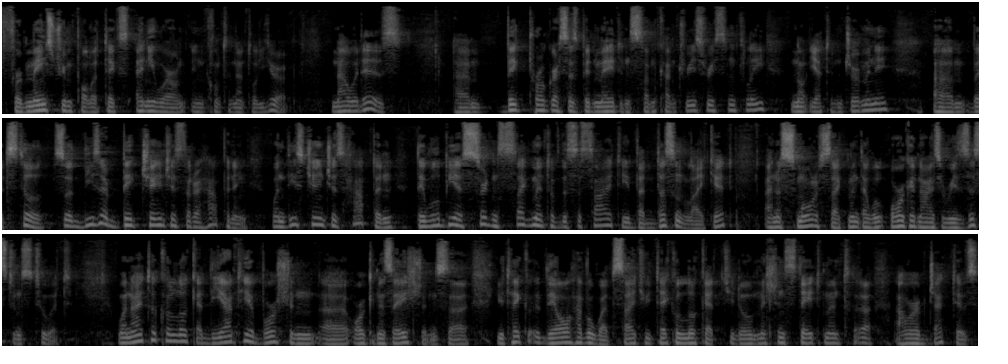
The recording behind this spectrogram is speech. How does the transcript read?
for mainstream politics anywhere on, in continental Europe. Now it is. Um, big progress has been made in some countries recently, not yet in Germany, um, but still. So these are big changes that are happening. When these changes happen, there will be a certain segment of the society that doesn't like it, and a smaller segment that will organize a resistance to it when I took a look at the anti-abortion uh, organizations, uh, you take, they all have a website. You take a look at, you know, mission statement, uh, our objectives.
